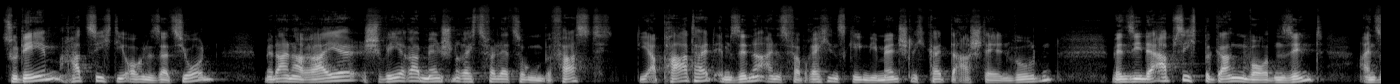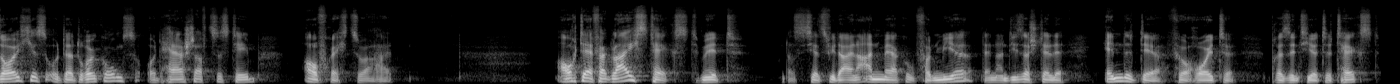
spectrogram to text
Zudem hat sich die Organisation mit einer Reihe schwerer Menschenrechtsverletzungen befasst, die Apartheid im Sinne eines Verbrechens gegen die Menschlichkeit darstellen würden, wenn sie in der Absicht begangen worden sind, ein solches Unterdrückungs- und Herrschaftssystem aufrechtzuerhalten. Auch der Vergleichstext mit, das ist jetzt wieder eine Anmerkung von mir, denn an dieser Stelle endet der für heute präsentierte Text,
